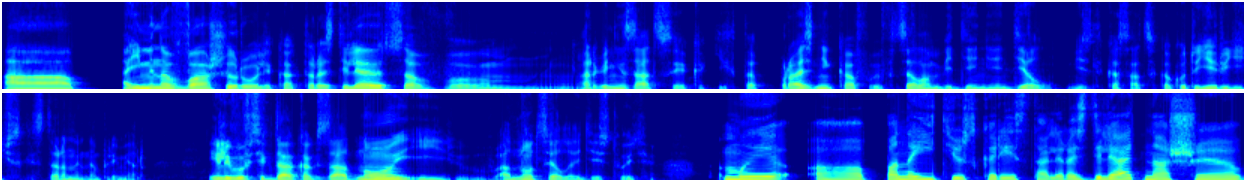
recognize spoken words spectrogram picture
А, а именно ваши роли как-то разделяются в организации каких-то праздников и в целом ведения дел, если касаться какой-то юридической стороны, например? Или вы всегда как заодно и одно целое действуете? мы э, по наитию скорее стали разделять наши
